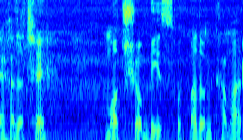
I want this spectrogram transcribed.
দেখা যাচ্ছে। মৎস্য, বীজ উৎপাদন, খামার,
